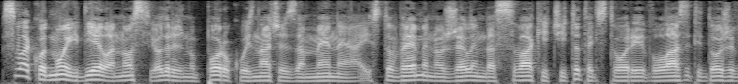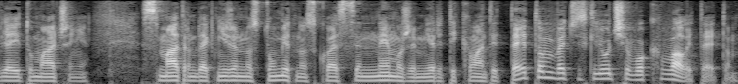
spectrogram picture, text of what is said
Svako od mojih dijela nosi određenu poruku i značaj za mene, a istovremeno želim da svaki čitatelj stvori vlastiti doživljaj i tumačenje. Smatram da je književnost umjetnost koja se ne može mjeriti kvantitetom, već isključivo kvalitetom.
